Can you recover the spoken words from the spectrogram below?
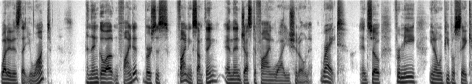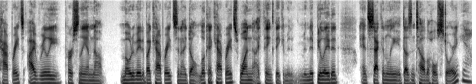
what it is that you want. Yes. and then go out and find it versus finding something and then justifying why you should own it. Right. And so for me, you know, when people say cap rates, I really personally am not motivated by cap rates and I don't look at cap rates. One, I think they can be manipulated. And secondly, it doesn't tell the whole story. Yeah.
